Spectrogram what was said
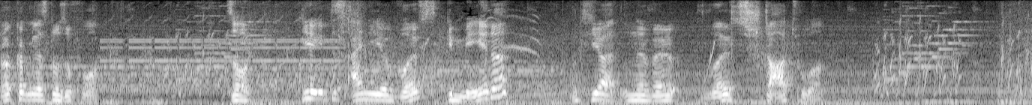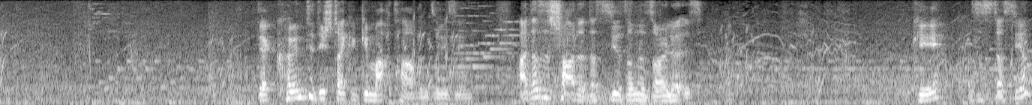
Oder kommt mir das nur so vor? So, hier gibt es einige Wolfsgemälde und hier eine Wolfsstatue. Der könnte die Strecke gemacht haben, so gesehen. Ah, das ist schade, dass hier so eine Säule ist. Okay, ist das hier?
